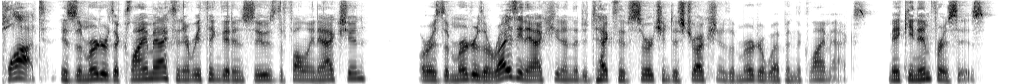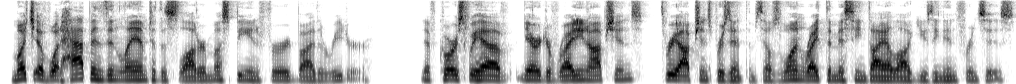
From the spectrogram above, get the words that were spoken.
Plot is the murder the climax and everything that ensues the following action, or is the murder the rising action and the detective's search and destruction of the murder weapon the climax? Making inferences. Much of what happens in Lamb to the Slaughter must be inferred by the reader. And of course, we have narrative writing options. Three options present themselves. One, write the missing dialogue using inferences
